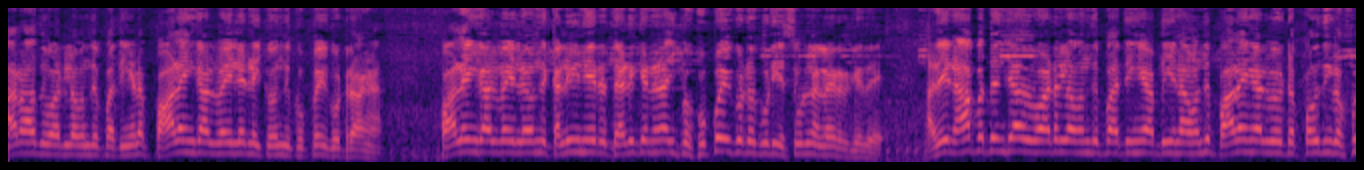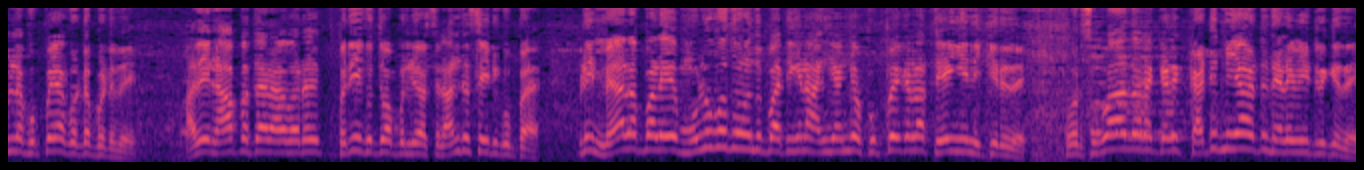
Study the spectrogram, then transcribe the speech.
ஆறாவது வார்டில் வந்து பாத்தீங்கன்னா பாளையங்கால் வயலில் இன்னைக்கு வந்து குப்பை கொட்டுறாங்க. பாளையங்கால்வாயில் வந்து கழிவு நீரை தடுக்கணும்னா இப்போ குப்பை கொட்டக்கூடிய சூழ்நிலை இருக்குது. அதே நாற்பத்தஞ்சாவது வார்டில் வந்து பார்த்தீங்க அப்படின்னா வந்து பாளையங்கால்வாய் பகுதியில் ஃபுல்லாக குப்பையாக கொட்டப்படுது. அதே நாற்பத்தாறாவது பெரிய குத்துவா பள்ளிவாசல் அந்த சைடு குப்பை. இப்படி மேலப்பாளையம் முழுவதும் வந்து பார்த்தீங்கன்னா அங்கங்கே குப்பைகளாக தேங்கி நிற்கிறது ஒரு சுகாதார கெடு கடுமையாட்டு நிலவிட்டு இருக்குது.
